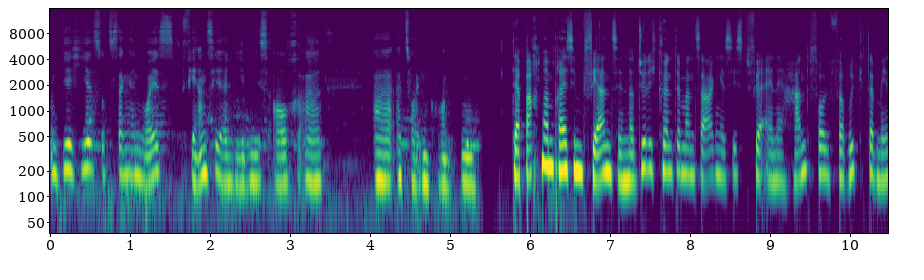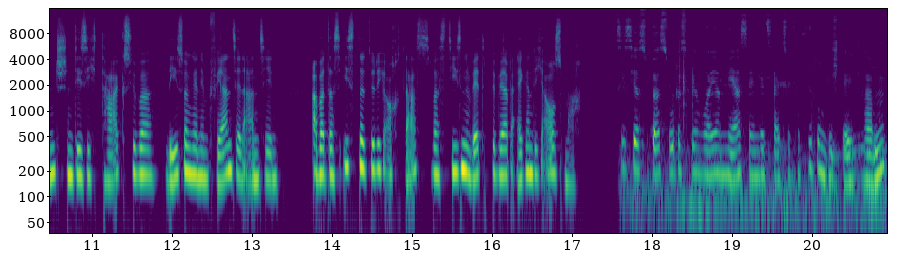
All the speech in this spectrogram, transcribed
und wir hier sozusagen ein neues Fernseherlebnis auch äh, äh, erzeugen konnten. Der Bachmann-Preis im Fernsehen. Natürlich könnte man sagen, es ist für eine Handvoll verrückter Menschen, die sich tagsüber Lesungen im Fernsehen ansehen. Aber das ist natürlich auch das, was diesen Wettbewerb eigentlich ausmacht. Es ist ja sogar so, dass wir heuer mehr Sendezeit zur Verfügung gestellt haben.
